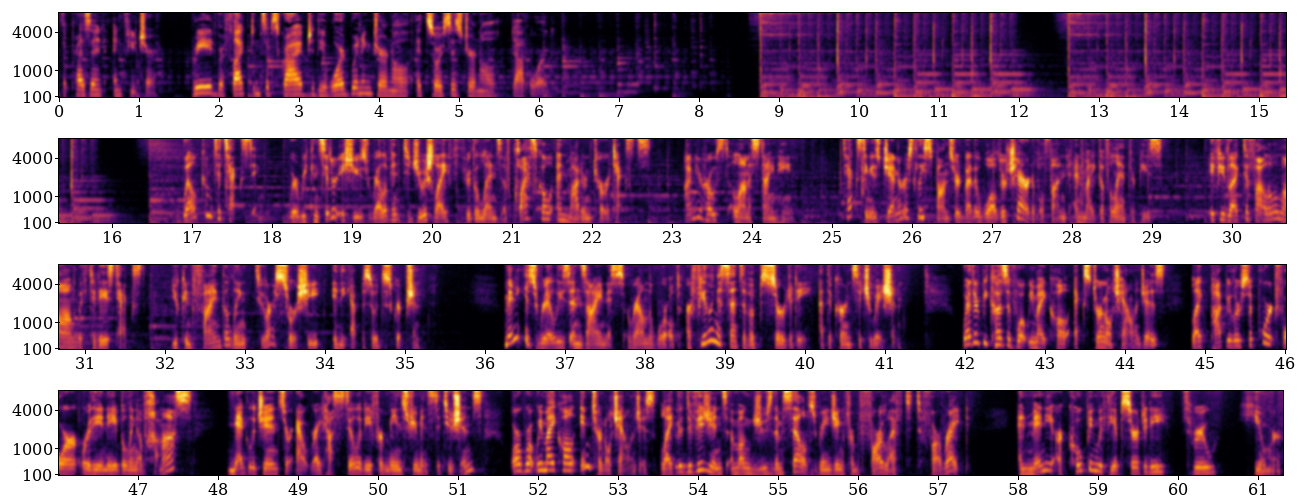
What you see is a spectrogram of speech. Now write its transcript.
the present and future. Read, reflect, and subscribe to the award winning journal at sourcesjournal.org. Welcome to Texting, where we consider issues relevant to Jewish life through the lens of classical and modern Torah texts. I'm your host, Elana Stein Hain. Texting is generously sponsored by the Walder Charitable Fund and Micah Philanthropies. If you'd like to follow along with today's text, you can find the link to our source sheet in the episode description. Many Israelis and Zionists around the world are feeling a sense of absurdity at the current situation. Whether because of what we might call external challenges, like popular support for or the enabling of Hamas, negligence or outright hostility for mainstream institutions, or what we might call internal challenges, like the divisions among Jews themselves ranging from far left to far right and many are coping with the absurdity through humor,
